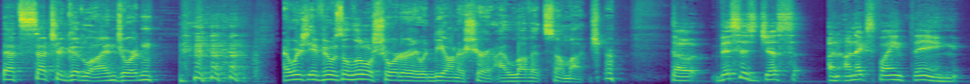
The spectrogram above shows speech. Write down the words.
that's such a good line, Jordan. I wish if it was a little shorter, it would be on a shirt. I love it so much. So this is just an unexplained thing,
